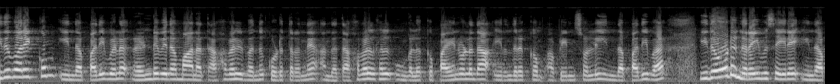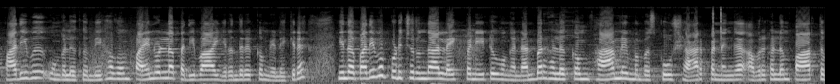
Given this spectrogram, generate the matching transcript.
இதுவரைக்கும் இந்த பதிவில் ரெண்டு விதமான தகவல் வந்து கொடுத்துருந்தேன். அந்த தகவல்கள் உங்களுக்கு பயனுள்ளதாக இருந்திருக்கும் அப்படின்னு சொல்லி இந்த பதிவை இதோடு நிறைவு செய்கிறேன் இந்த பதிவு உங்களுக்கு மிகவும் பயனுள்ள பதிவாக இருந்திருக்கும் நினைக்கிறேன். இந்த பதிவு பிடிச்சிருந்தா லைக் பண்ணிட்டு உங்கள் நண்பர்களுக்கும் ஃபேமிலி மெம்பர்ஸ்க்கும் ஷேர் பண்ணுங்க. அவர்களும் பார்த்து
